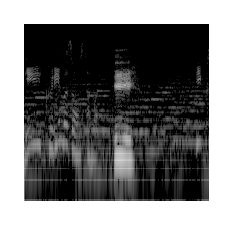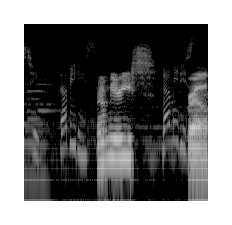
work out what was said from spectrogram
ギー・クリムゾン様。ギー。ピクシー、ラビリンス。ラミリス。ラミリス。Bro.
